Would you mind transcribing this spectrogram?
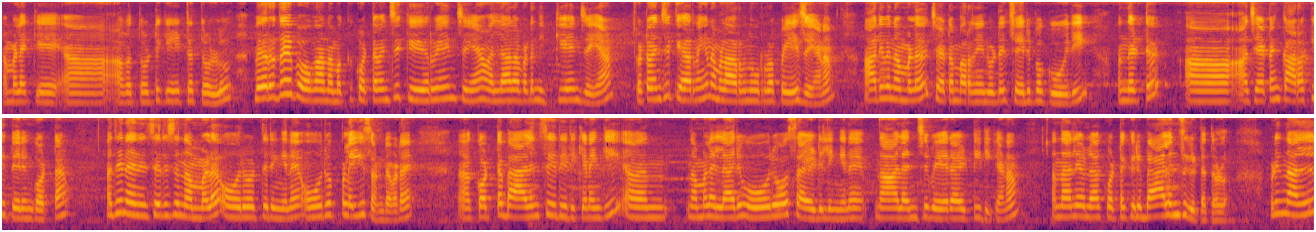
നമ്മളെ കേ അകത്തോട്ട് കയറ്റത്തുള്ളൂ. വെറുതെ പോകാം നമുക്ക്. കൊട്ടവഞ്ചി കയറുകയും ചെയ്യാം അല്ലാതെ അവിടെ നിൽക്കുകയും ചെയ്യാം. കൊട്ടവഞ്ചി കയറണമെങ്കിൽ നമ്മൾ അറുന്നൂറ് രൂപ പേ ചെയ്യണം. ആദ്യമേ നമ്മൾ ചേട്ടൻ പറഞ്ഞതിലൂടെ ചെരുപ്പ് കോരി എന്നിട്ട് ആ ചേട്ടൻ കറക്കി തരും കൊട്ട. അതിനനുസരിച്ച് നമ്മൾ ഓരോരുത്തരിങ്ങനെ ഓരോ പ്ലേസ് ഉണ്ട് അവിടെ. കൊട്ട ബാലൻസ് ചെയ്തിരിക്കണമെങ്കിൽ നമ്മളെല്ലാവരും ഓരോ സൈഡിൽ ഇങ്ങനെ നാലഞ്ച് പേരായിട്ട് ഇരിക്കണം. എന്നാലേ ഉള്ള ആ കൊട്ടയ്ക്ക് ഒരു ബാലൻസ് കിട്ടത്തുള്ളൂ. അപ്പോൾ നല്ല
